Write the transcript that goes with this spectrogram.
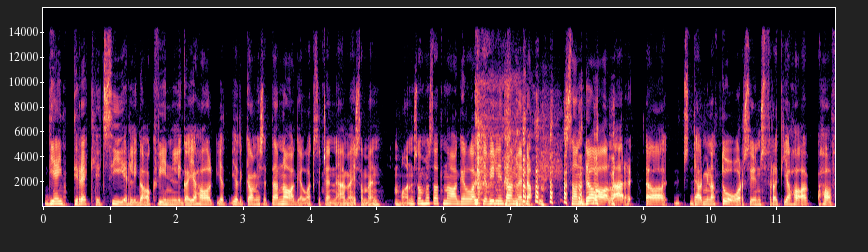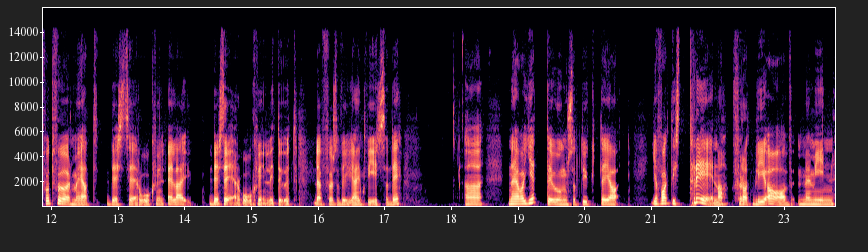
de är inte tillräckligt sirliga och kvinnliga. Jag, har, jag, jag tycker om jag sätter nagellack så känner jag mig som en man som har satt nagellack. Jag vill inte använda sandaler uh, där mina tår syns för att jag har, har fått för mig att det ser, okvinn, eller det ser okvinnligt ut. Därför så vill jag inte visa det. Uh, när jag var jätteung så tyckte jag jag faktiskt tränade för att bli av med min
